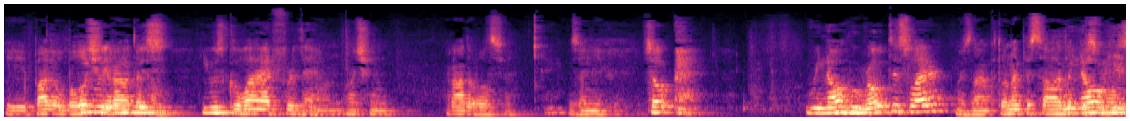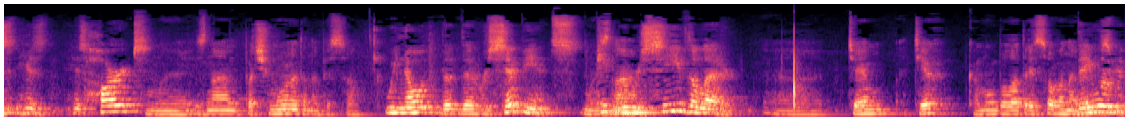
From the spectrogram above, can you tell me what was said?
И Павел был He, очень wa- рад he was, этому. he was glad for them. Он очень радовался за них. So we know who wrote this letter. Мы знаем, кто написал это We know письмо. his, his, his heart. Мы знаем, почему он это написал. We know the, the recipients, the Мы people who знаем. received the letter. Э, Тем, тех, кому было адресовано это They were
